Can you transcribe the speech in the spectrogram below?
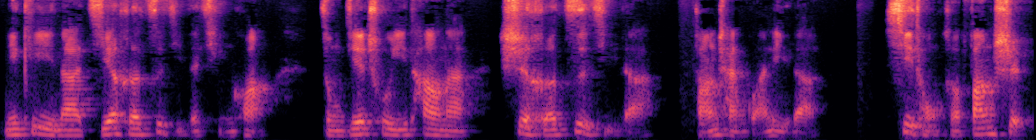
你可以呢结合自己的情况，总结出一套呢适合自己的房产管理的系统和方式。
